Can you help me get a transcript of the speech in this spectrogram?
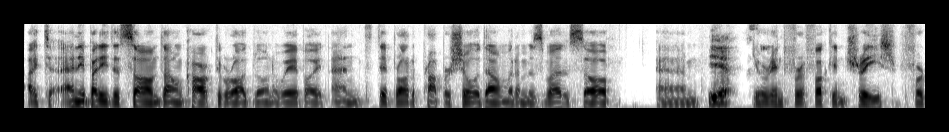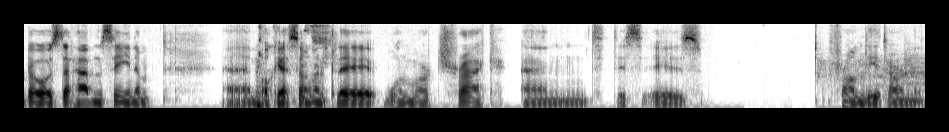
I t- anybody that saw him down Cork, they were all blown away by it, and they brought a proper show down with him as well. So, um, yeah. you're in for a fucking treat for those that haven't seen him. Um, okay, so I'm going to play one more track, and this is from the Eternal.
